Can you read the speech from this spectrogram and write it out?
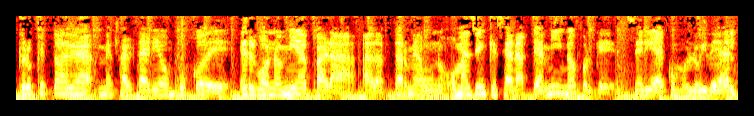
creo que todavía me faltaría un poco de ergonomía para adaptarme a uno, o más bien que se adapte a mí, ¿no? Porque sería como lo ideal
